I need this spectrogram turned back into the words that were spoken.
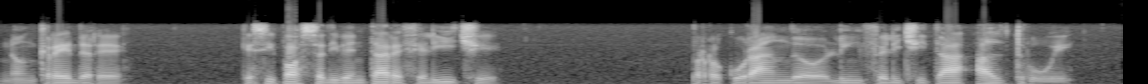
non credere che si possa diventare felici procurando l'infelicità altrui.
